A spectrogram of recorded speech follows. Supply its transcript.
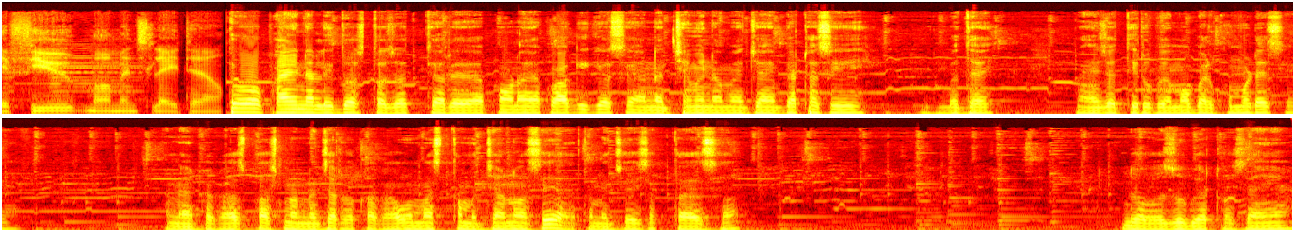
A few moments later. તો ફાઇનલી દોસ્તો, જ અત્યારે પોણા એક વાગી ગયા છે અને જમીન અમે જ્યાં બેઠા છીએ, બધાય. જો ધીરુભાઈ મોબાઈલ ઘૂમડે છે. અને કાંઈક આસપાસનો નજારો કાંક આવો મસ્ત મજાનો છે, તમે જોઈ શકતા હશો. જો હજુ બેઠો છે અહીંયા.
